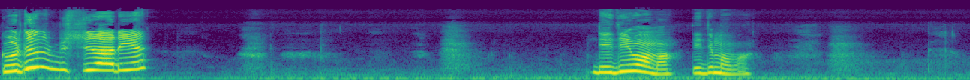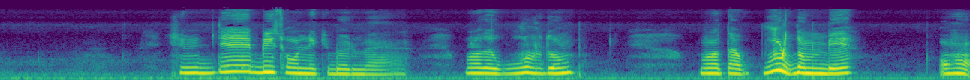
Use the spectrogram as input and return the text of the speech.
gördünüz mü sürahiyi? Dedim ama, dedim ama. Şimdi bir sonraki bölüme. Buna da vurdum. Buna da vurdum bir. Aha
